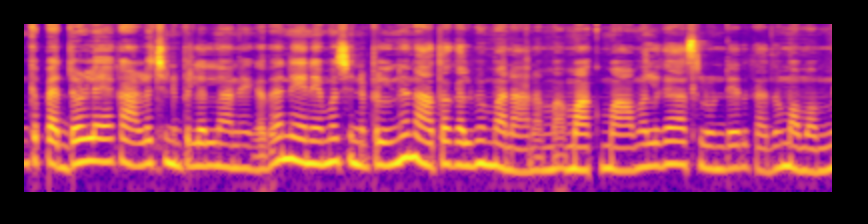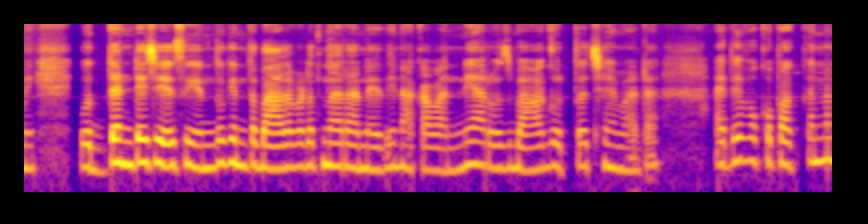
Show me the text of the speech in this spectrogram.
ఇంకా పెద్దోళ్ళు అయ్యాక వాళ్ళు చిన్నపిల్లలానే కదా. నేనేమో చిన్నపిల్లని నాతో కలిపి మా నానమ్మ మాకు మామూలుగా అసలు ఉండేది కాదు. మా మమ్మీ వద్దంటే చేసి ఎందుకు ఇంత బాధపడుతున్నారు అనేది నాకు అవన్నీ ఆ రోజు బాగా గుర్తొచ్చాయన్నమాట అయితే ఒక పక్కన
